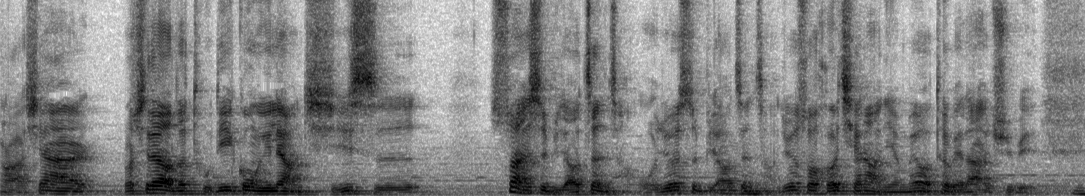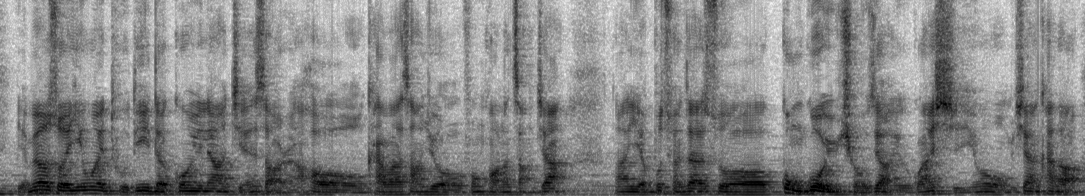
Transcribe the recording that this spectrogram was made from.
啊，现在 Rochdale 的土地供应量其实算是比较正常，我觉得是比较正常，就是说和前两年没有特别大的区别，也没有说因为土地的供应量减少，然后开发商就疯狂的涨价，啊，也不存在说供过于求这样一个关系，因为我们现在看到。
